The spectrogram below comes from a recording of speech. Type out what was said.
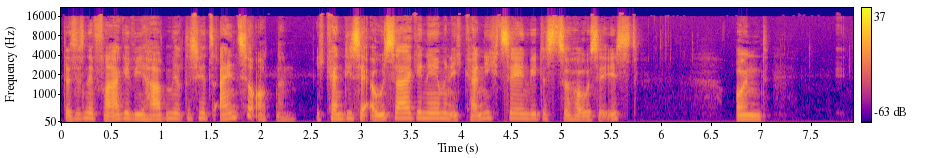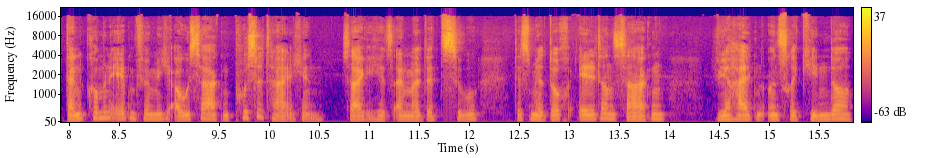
das ist eine Frage, wie haben wir das jetzt einzuordnen? Ich kann diese Aussage nehmen, ich kann nicht sehen, wie das zu Hause ist. Und dann kommen eben für mich Aussagen, Puzzleteilchen, sage ich jetzt einmal dazu, dass mir doch Eltern sagen, wir halten unsere Kinder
